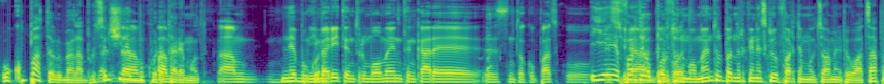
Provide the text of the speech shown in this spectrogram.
ocupată lumea la Bruxelles și ne bucură am, tare mult. Am Ne bucură. nimerit într-un moment în care uh, sunt ocupați cu E sesiunea foarte de oportun vot. momentul pentru că ne scriu foarte mulți oameni pe WhatsApp.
